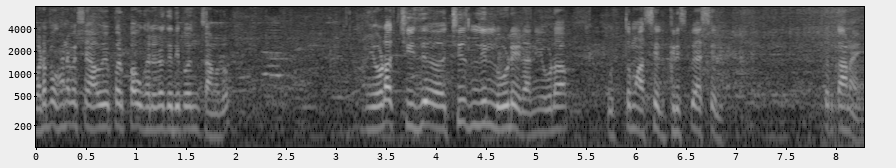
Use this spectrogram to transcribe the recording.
वडापाव खाण्यापेक्षा हा वेपर पाव खाल्लेला कधी पण चांगलं. एवढा चीज चीज लोडेड आणि एवढा उत्तम असेल क्रिस्पी असेल तर का नाही?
